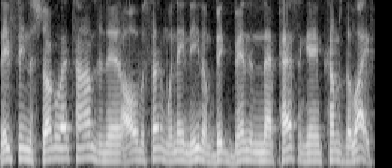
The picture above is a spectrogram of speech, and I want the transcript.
they've seen the struggle at times, and then all of a sudden, when they need him, Big Ben in that passing game comes to life.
